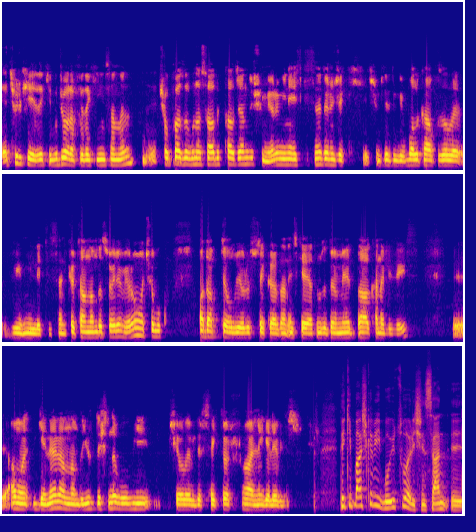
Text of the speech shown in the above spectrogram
e, Türkiye'deki bu coğrafyadaki insanların e, çok fazla buna sadık kalacağını düşünmüyorum. Yine eskisine dönecek. Çünkü dediğim gibi balık hafızalı bir milletiz. Hani kötü anlamda söylemiyorum ama çabuk adapte oluyoruz tekrardan eski hayatımıza dönmeye daha kanalizeyiz. E, ama genel anlamda yurt dışında bu bir şey olabilir, sektör haline gelebilir. Peki başka bir boyutu var için sen e,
